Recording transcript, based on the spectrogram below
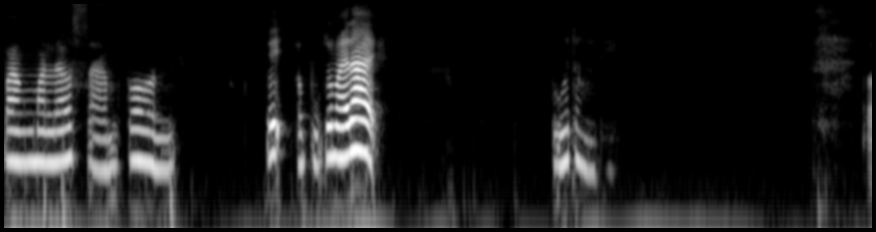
ปังมาแล้วสามก้อน เฮ้ย เราปลูกต้นไม้ได้ ปลูกไว้ตรงไหนดีเอ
